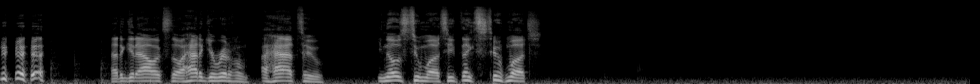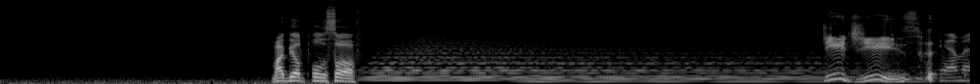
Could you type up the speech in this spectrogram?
had to get Alex though. I had to get rid of him. I had to. He knows too much. He thinks too much. Might be able to pull this off. GG's. Damn it.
